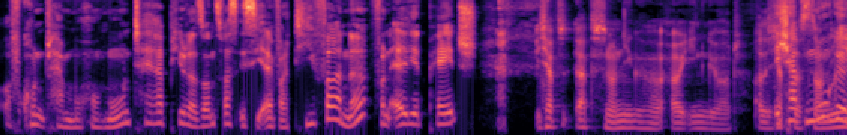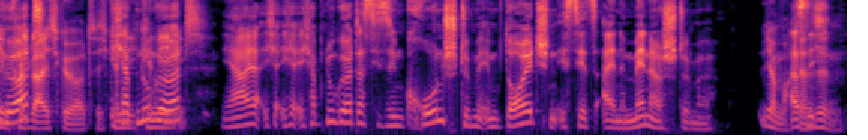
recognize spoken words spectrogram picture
aufgrund der Hormontherapie oder sonst was, ist sie einfach tiefer, ne? Von Elliot Page. Ich habe es noch nie gehört, äh, ihn gehört. Also ich habe hab das nur noch nie gehört, im Vergleich gehört. Ich, ich habe nur gehört, ja, ja, ich, ich, ich habe nur gehört, dass die Synchronstimme im Deutschen ist jetzt eine Männerstimme. Ja, macht also nicht, Sinn.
